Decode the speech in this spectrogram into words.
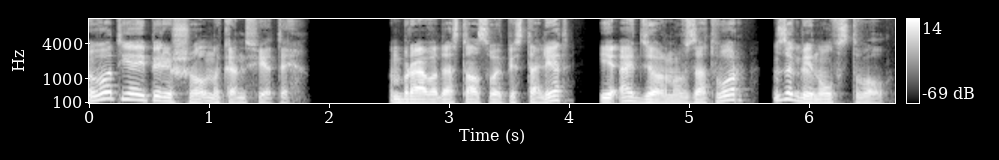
Вот я и перешел на конфеты. Браво достал свой пистолет и, отдернув затвор, заглянул в ствол.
